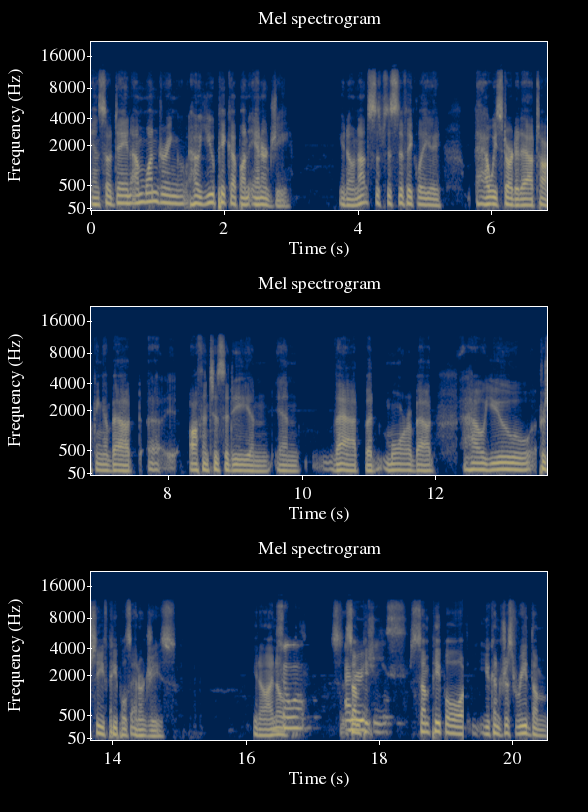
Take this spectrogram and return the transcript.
And so, Dane, I'm wondering how you pick up on energy. You know, not specifically how we started out talking about uh, authenticity and and that, but more about how you perceive people's energies. You know, I know So some pe- some people you can just read them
